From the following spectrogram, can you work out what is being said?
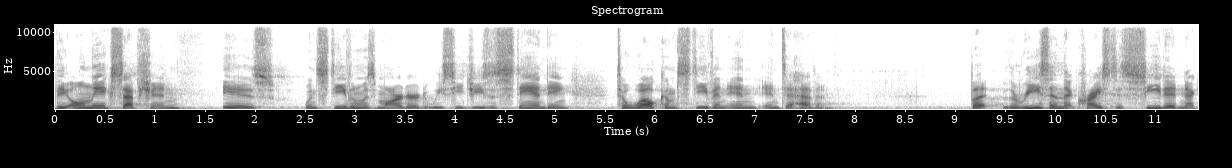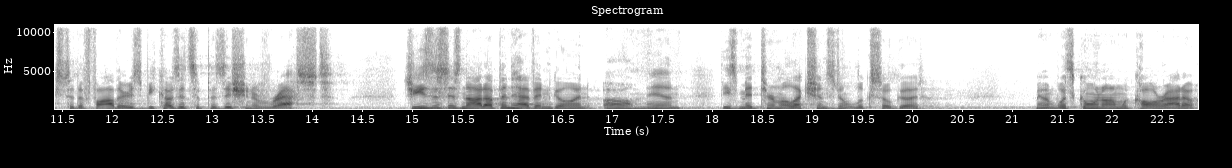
The only exception is when Stephen was martyred, we see Jesus standing to welcome Stephen in, into heaven. But the reason that Christ is seated next to the Father is because it's a position of rest. Jesus is not up in heaven going, oh man, these midterm elections don't look so good. Man, what's going on with Colorado?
